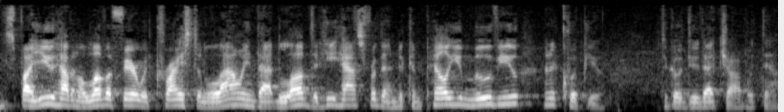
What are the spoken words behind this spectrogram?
It's by you having a love affair with Christ and allowing that love that He has for them to compel you, move you, and equip you to go do that job with them.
